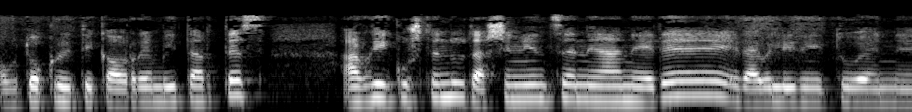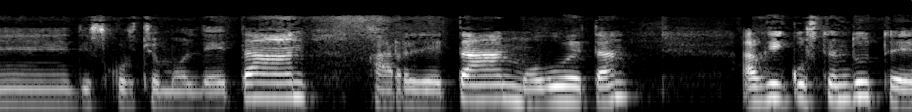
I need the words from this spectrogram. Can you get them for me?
autokritika horren bitartez, argi ikusten dut hasi nintzenean ere, erabili nituen e, diskurtso moldeetan, jarreretan, moduetan, argi ikusten dut e,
